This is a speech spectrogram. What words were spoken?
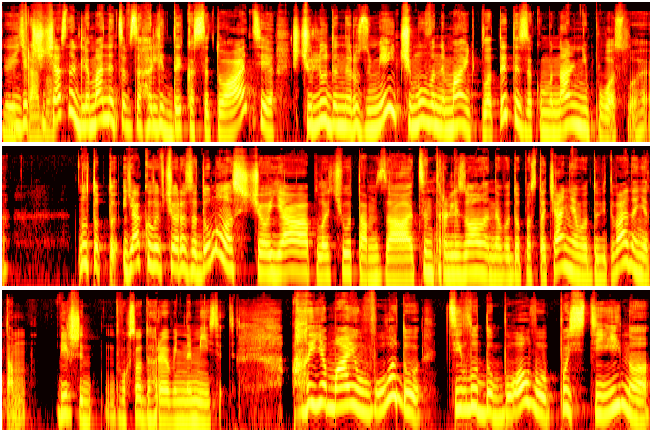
не Якщо треба. чесно, для мене це взагалі дика ситуація, що люди не розуміють, чому вони мають платити за комунальні послуги. Ну, тобто, я коли вчора задумалась, що я плачу там за централізоване водопостачання, водовідведення там більше 200 гривень на місяць. Але я маю воду цілодобово, постійно,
